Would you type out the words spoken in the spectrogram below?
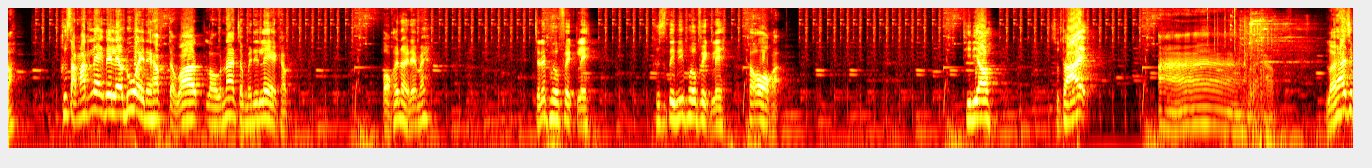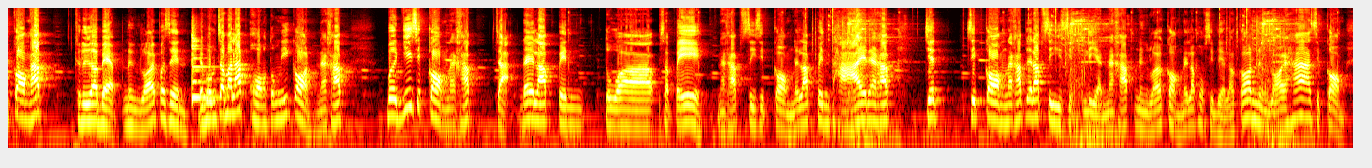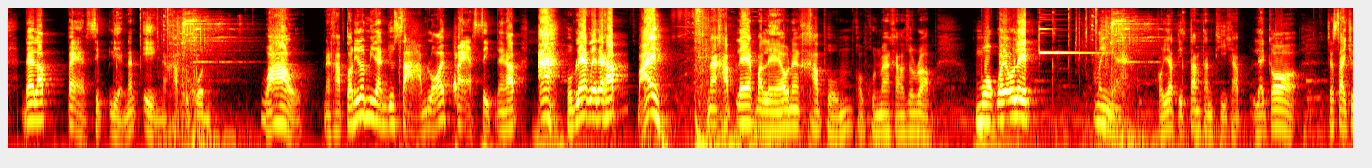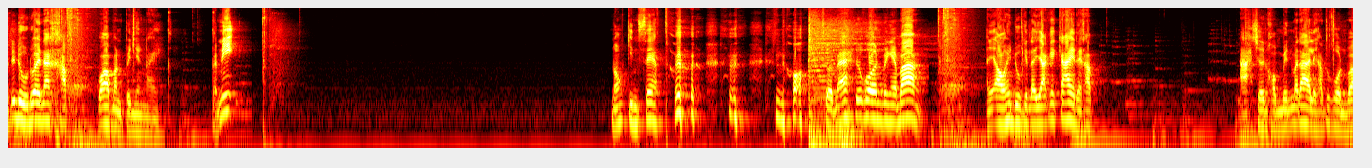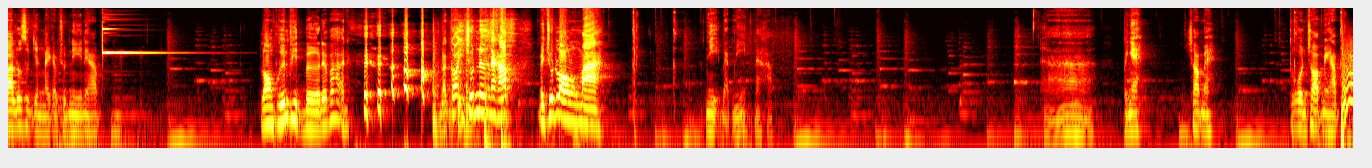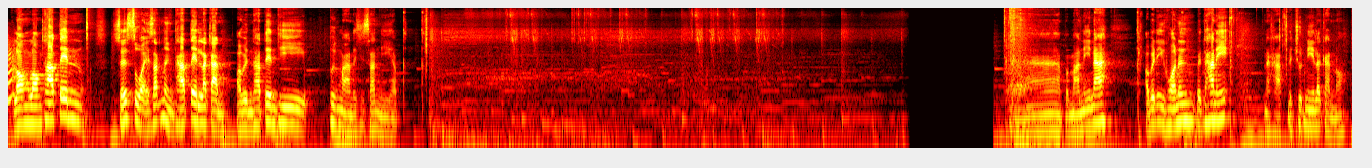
คือสามารถแลกได้แล้วด้วยนะครับ แต่ว่าเราน่าจะไม่ได้แลกครับ ออกให้หน่อยได้ไหมจะได้เพอร์เฟกเลย คือสตรีมนี้เพอร์เฟกเลย ถ้าออกอะ่ะทีเดียว สุดท้าย อ่านะครับ150 กล่องครับ เครือแบบ 100%เดี๋ยวผมจะมารับของตรงนี้ก่อนนะครับ เปิด 20 กล่องนะครับ จะได้รับเป็นตัวสเปรย์นะครับ 40 กล่องได้รับเป็นท้ายนะครับ 70 กล่องนะครับได้รับ 40 เหรียญนะครับ 100 กล่องได้รับ 60 เหรียญแล้วก็ 150 กล่องได้รับ 80 เหรียญนั่นเองนะครับ ทุกคน ว้าวนะครับตอนนี้เรามีดันอยู่ 380 นะครับ อะ ผมแลกเลยนะครับ ไปนะครับแลกมาแล้วนะครับผมขอบคุณมากครับสำหรับหมวกไวโอเลตไม่ไงขออนุญาตติดตั้งทันทีครับ และก็ จะใส่ชุดให้ดูด้วยนะครับ ว่ามันเป็นยังไง แบบนี้ น้องกินแซบน้องสวยไหมทุกคนเป็นไงบ้าง อันนี้เอาให้ดูกันระยะใกล้ๆนะครับอะเชิญคอมเมนต์มาได้เลยครับทุกคนว่ารู้สึกยังไงกับชุดนี้นะครับ ลองพื้นผิดเบอร์ด้วยป่ะ แล้วก็อีกชุดหนึ่งนะครับ เป็นชุดรองลงมา นี่แบบนี้นะครับ เป็นไง ชอบไหม ทุกคนชอบไหมครับ ลองลองท่าเต้น สวยๆ สักหนึ่งท่าเต้นละกัน เอาเป็นท่าเต้นที่เพิ่งมาในซีซั่นนี้ครับอ่าประมาณนี้นะ เอาเป็นอีกหัวหนึ่งเป็นท่านี้นะครับ เป็นชุดนี้แล้วกันเนาะ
